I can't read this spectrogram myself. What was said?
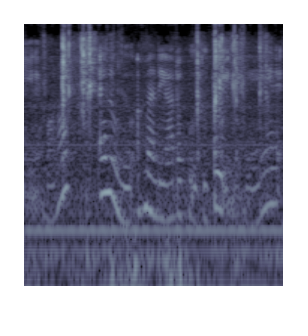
နေတယ်ပေါ့နော်အဲ့လိုမျိုးအမှန်တရားတစ်ခုသူတွေ့နေတယ်တဲ့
